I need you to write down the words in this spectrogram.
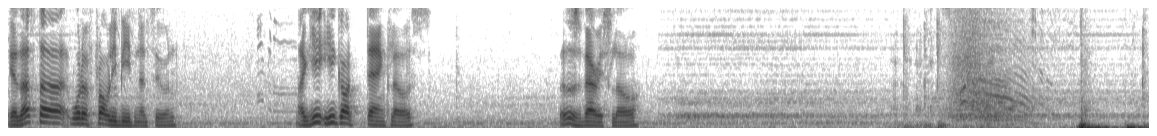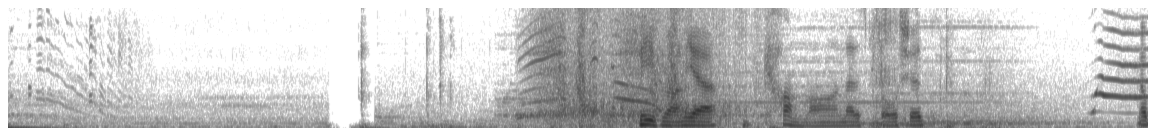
Yeah, Zasta would have probably beaten it soon. Like, he, he got dang close. This is very slow. Speed run, yeah. Come on, that is bullshit. Nope.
